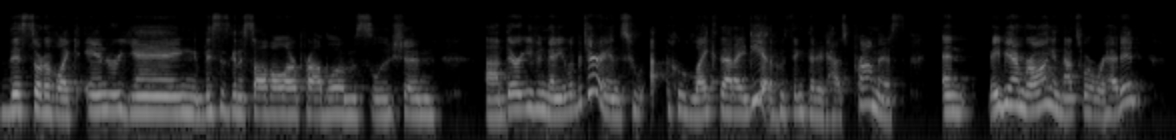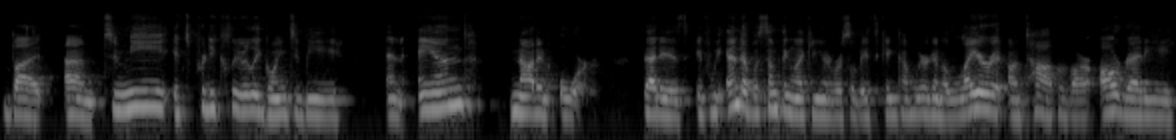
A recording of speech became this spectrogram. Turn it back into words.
This sort of like Andrew Yang, this is going to solve all our problems solution. Um, there are even many libertarians who, who like that idea, who think that it has promise. And maybe I'm wrong and that's where we're headed. But um, to me, it's pretty clearly going to be an and, not an or. That is, if we end up with something like a universal basic income, we're going to layer it on top of our already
